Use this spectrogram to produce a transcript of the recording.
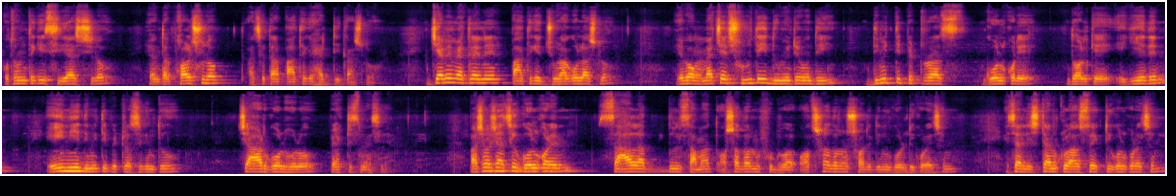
প্রথম থেকেই সিরিয়াস ছিল এবং তার ফলস্বরূপ আজকে তার পা থেকে হ্যাট্রিক আসলো। জ্যামি ম্যাকলাইনের পা থেকে জোড়া গোল আসলো এবং ম্যাচের শুরুতেই দু মিনিটের মধ্যেই দিমিত্রি পেট্রোরাস গোল করে দলকে এগিয়ে দেন। এই নিয়ে দিমিত্রি পেট্রোরাসের কিন্তু চার গোল হলো প্র্যাকটিস ম্যাচে পাশাপাশি আজকে গোল করেন সাহাল আব্দুল সামাদ, অসাধারণ ফুটবল, অসাধারণ শটে তিনি গোলটি করেছেন। এছাড়া লিস্টান ক্লাসও একটি গোল করেছেন।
